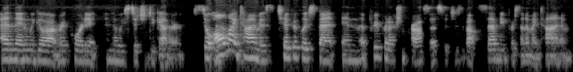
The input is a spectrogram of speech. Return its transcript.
And then we go out and record it and then we stitch it together. So all my time is typically spent in the pre-production process, which is about 70% of my time.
